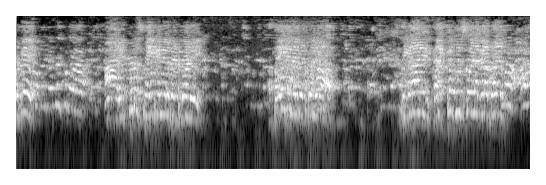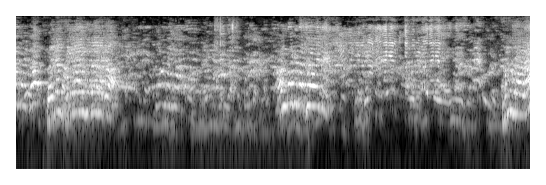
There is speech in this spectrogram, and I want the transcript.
ఓకే. ఇప్పుడు స్ట్రైట్గా నిలబెట్టుకోండి. స్ట్రైట్ నిలబెట్టుకోండి శిఖరాన్ని కరెక్ట్గా చూసుకోండి అక్కడ ప్రజలు. ప్రజలు శిఖరాన్ని చూడండి అక్కడ అందరికి దర్శనమైంది ముందుకు రావాలా?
